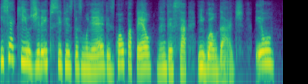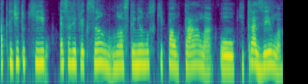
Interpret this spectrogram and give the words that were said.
e se aqui os direitos civis das mulheres, qual o papel né, dessa igualdade. Eu acredito que essa reflexão nós tenhamos que pautá-la ou que trazê-la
